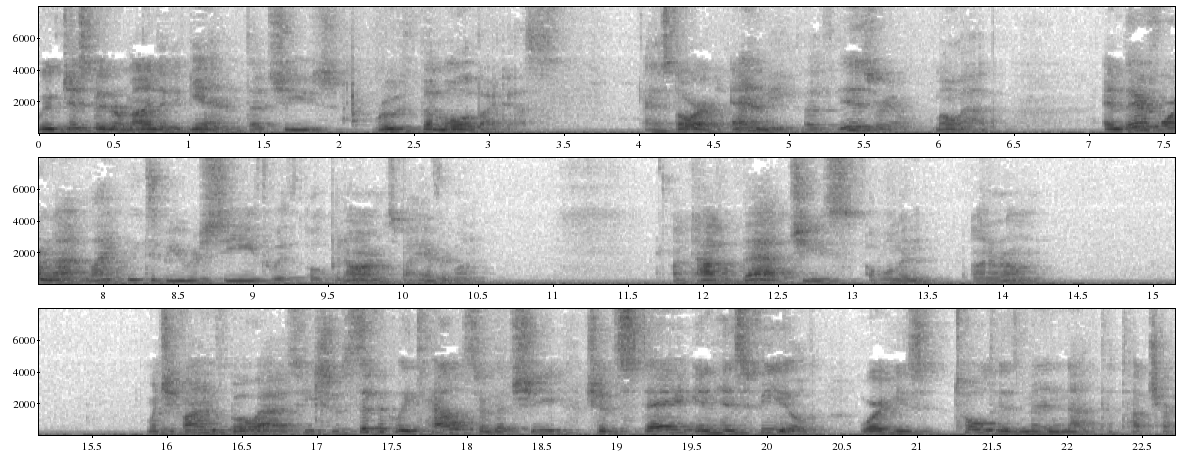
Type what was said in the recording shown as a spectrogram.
We've just been reminded again that she's Ruth the Moabitess, a historic enemy of Israel, Moab, and therefore not likely to be received with open arms by everyone. On top of that, she's a woman on her own. When she finds Boaz, he specifically tells her that she should stay in his field where he's told his men not to touch her.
